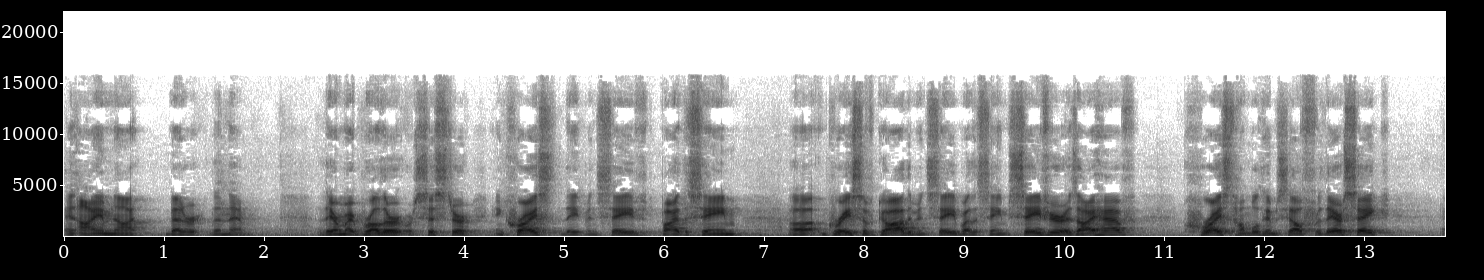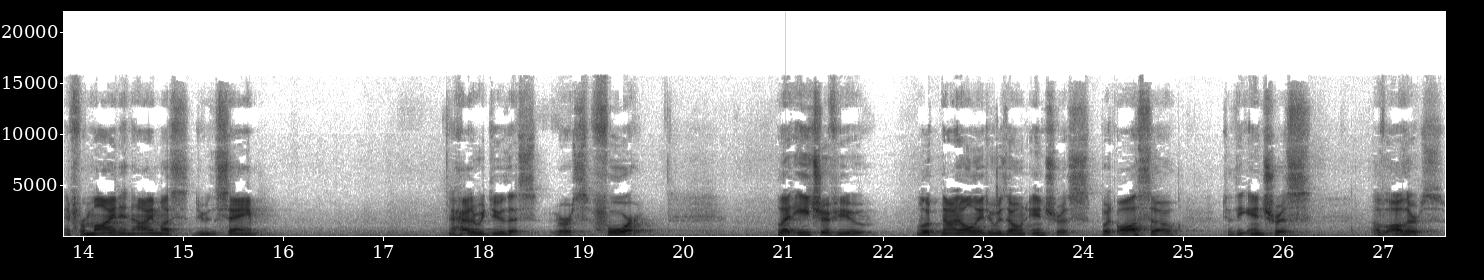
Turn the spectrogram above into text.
and I am not better than them. They're my brother or sister in Christ. They've been saved by the same uh, grace of God. They've been saved by the same Savior as I have. Christ humbled himself for their sake and for mine, and I must do the same. Now, how do we do this? Verse 4 Let each of you look not only to his own interests, but also to the interests of others.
